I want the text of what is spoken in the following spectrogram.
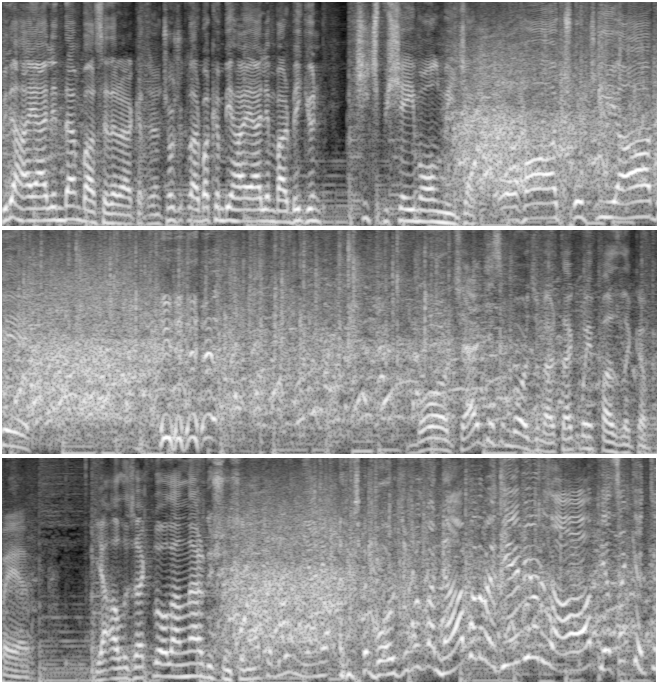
Bir de hayalinden bahseder arkadaşlar. Çocuklar bakın bir hayalim var. Bir gün hiçbir şeyim olmayacak. Oha çok iyi abi. Borç. Herkesin borcu var. Takmayın fazla kafaya. Ya alacaklı olanlar düşünsün. Anlatabiliyor muyum? Yani borcumuz var. Ne yapalım ödeyemiyoruz. Aa piyasa kötü.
